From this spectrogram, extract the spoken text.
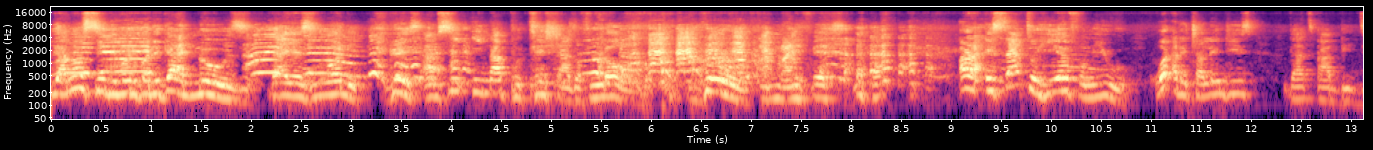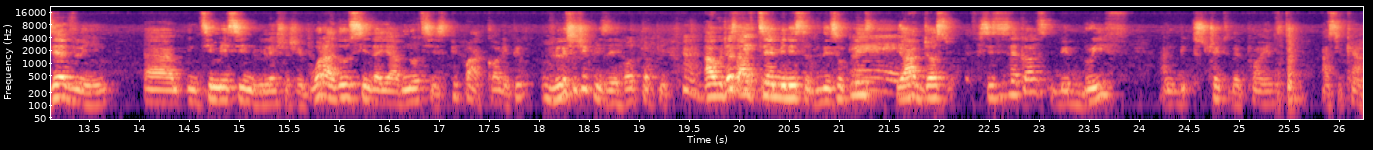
You are not seeing the money, but the guy knows that he has money. Grace, I'm seeing inner potentials of love. Go and manifest. All right, it's time to hear from you. What are the challenges that are bedeviling um, intimacy in relationship? What are those things that you have noticed? People are calling. People, relationship is a hot topic. I will just have 10 minutes to do this. So please, Hey. you have just 60 seconds. Be brief and be straight to the point as you can.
